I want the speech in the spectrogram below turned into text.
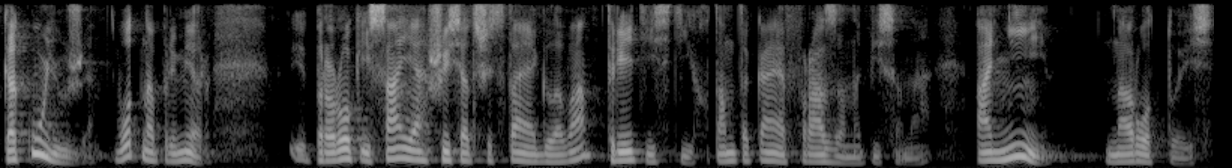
Какую же? Вот, например, пророк Исаия, 66 глава, 3 стих. Там такая фраза написана. Они, народ то есть,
